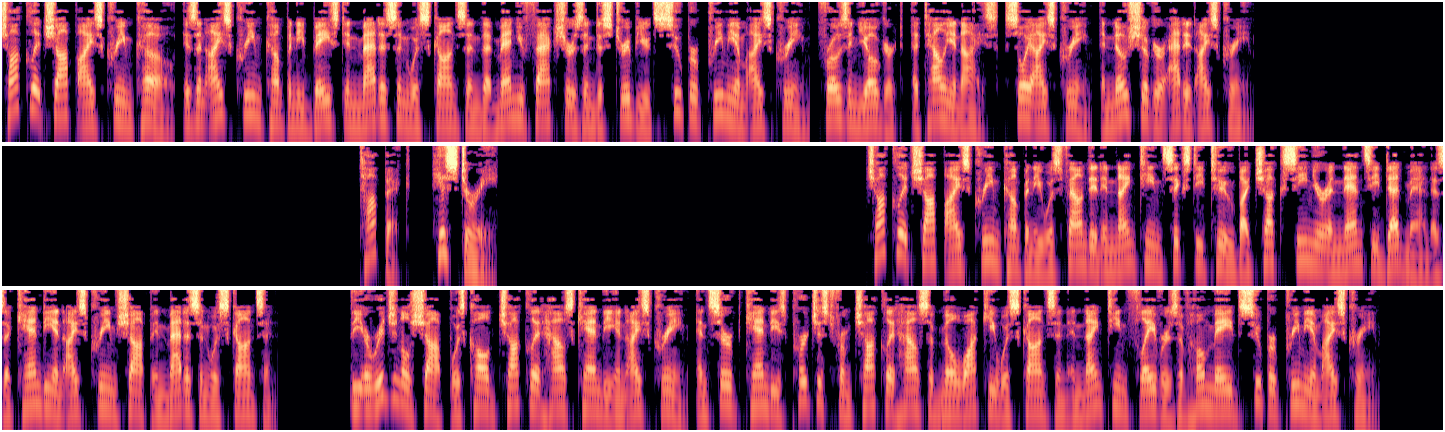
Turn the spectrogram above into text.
Chocolate Shoppe Ice Cream Co., is an ice cream company based in Madison, Wisconsin that manufactures and distributes super premium ice cream, frozen yogurt, Italian ice, soy ice cream, and no sugar added ice cream. History Chocolate Shoppe Ice Cream Company was founded in 1962 by Chuck Sr. and Nancy Deadman as a candy and ice cream shop in Madison, Wisconsin. The original shop was called Chocolate House Candy and Ice Cream, and served candies purchased from Chocolate House of Milwaukee, Wisconsin and 19 flavors of homemade super premium ice cream.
